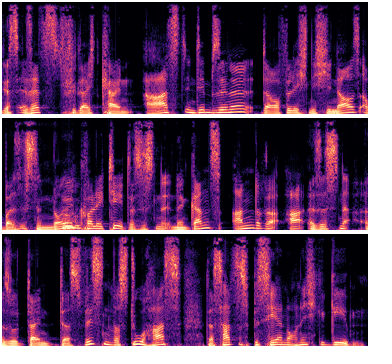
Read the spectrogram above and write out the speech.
das ersetzt vielleicht keinen Arzt in dem Sinne, darauf will ich nicht hinaus, aber es ist eine neue mhm. Qualität. Das ist eine, eine ganz andere Art, also, es ist eine, also dein, das Wissen, was du hast, das hat es bisher noch nicht gegeben.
